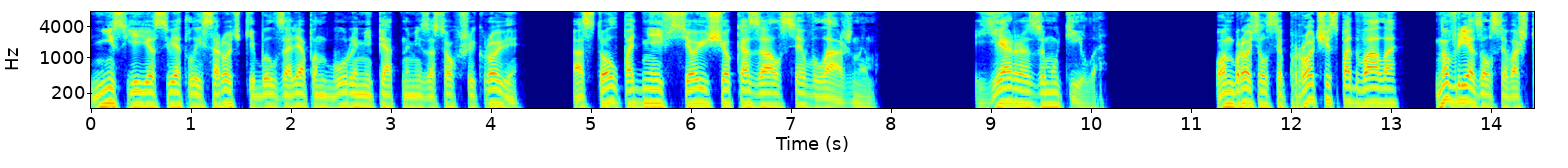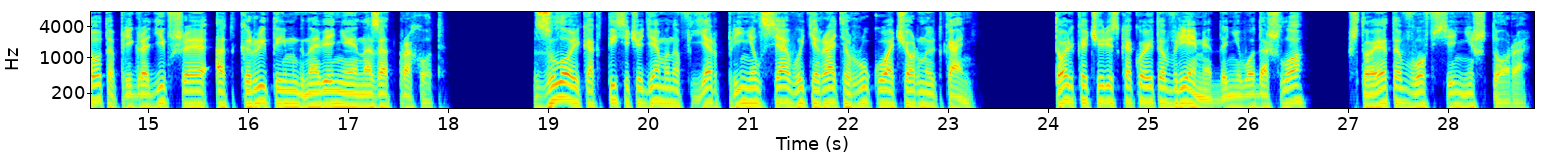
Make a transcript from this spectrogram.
Низ ее светлой сорочки был заляпан бурыми пятнами засохшей крови, а стол под ней все еще казался влажным. Ера замутила. Он бросился прочь из подвала, но врезался во что-то, преградившее открытый мгновение назад проход. Злой, как тысяча демонов, Ер принялся вытирать руку о черную ткань. Только через какое-то время до него дошло, что это вовсе не штора.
